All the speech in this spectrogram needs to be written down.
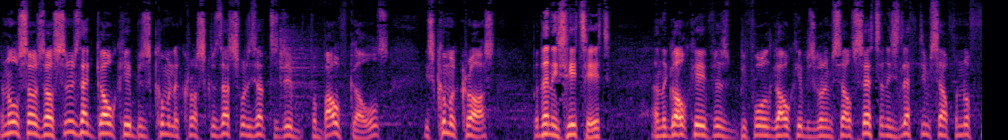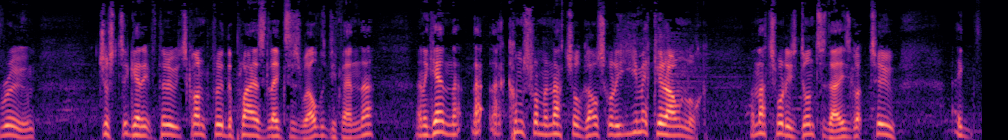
And also, as soon as that goalkeeper's coming across, because that's what he's had to do for both goals, he's come across, but then he's hit it, and the goalkeeper's before the goalkeeper's got himself set, and he's left himself enough room just to get it through. It's gone through the player's legs as well, the defender. And again, that, that, that comes from a natural goal scorer. You make your own look. And that's what he's done today. He's got two ex-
